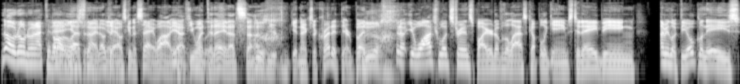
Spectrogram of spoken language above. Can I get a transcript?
no, no, no, not today. Oh, last night. Okay, Yeah. I was gonna say, wow, yeah. Oh, if you went please. today, that's uh, you're getting extra credit there. But Ugh. you know, you watch what's transpired over the last couple of games. Today being, I mean, look, the Oakland A's.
